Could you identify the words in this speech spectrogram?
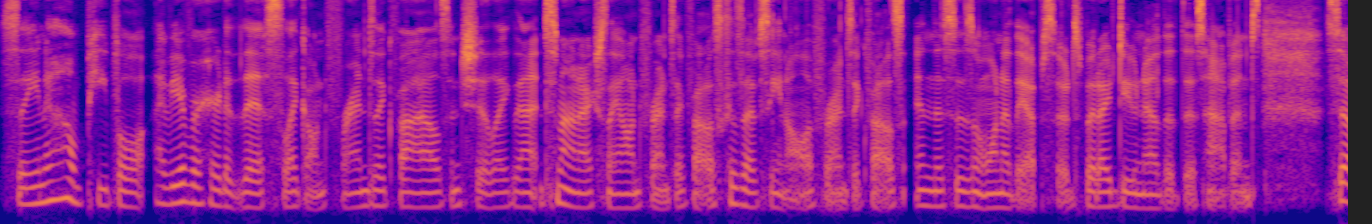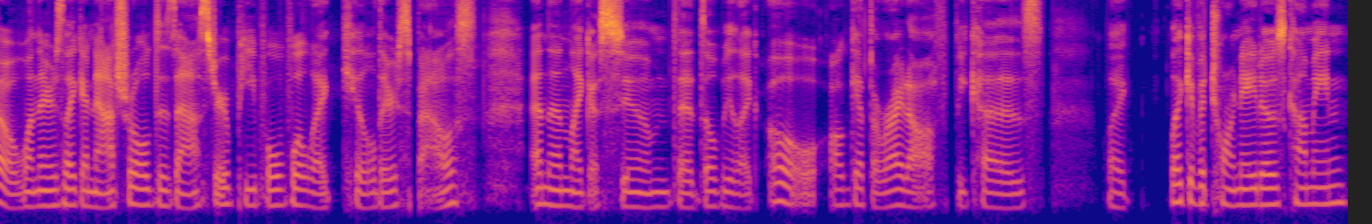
So you know how people have you ever heard of this like on forensic files and shit like that? It's not actually on forensic files because I've seen all of forensic files and this isn't one of the episodes, but I do know that this happens. So when there's like a natural disaster, people will like kill their spouse and then like assume that they'll be like, "Oh, I'll get the write off because like like if a tornado's coming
